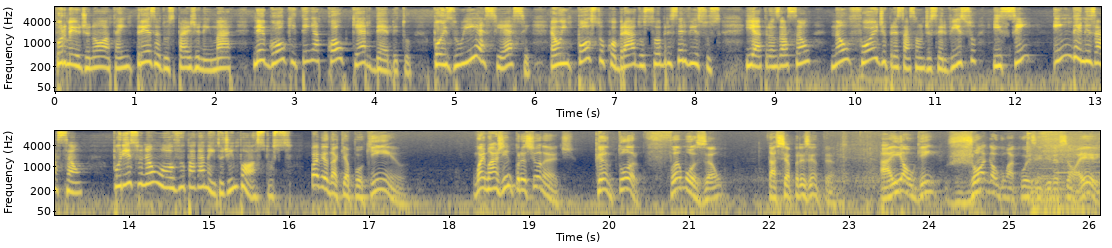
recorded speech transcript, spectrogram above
Por meio de nota, a empresa dos pais de Neymar negou que tenha qualquer débito, pois o ISS é um imposto cobrado sobre serviços e a transação não foi de prestação de serviço e sim indenização. Por isso não houve o pagamento de impostos. Vai ver daqui a pouquinho uma imagem impressionante. Cantor famosão está se apresentando. Aí alguém joga alguma coisa em direção a ele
